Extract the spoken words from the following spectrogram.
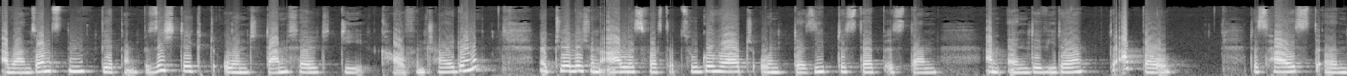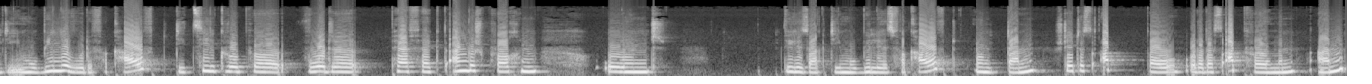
Aber ansonsten wird dann besichtigt und dann fällt die Kaufentscheidung. Natürlich und alles, was dazugehört. Und der siebte Step ist dann am Ende wieder der Abbau. Das heißt, ähm, die Immobilie wurde verkauft, die Zielgruppe wurde perfekt angesprochen und wie gesagt, die Immobilie ist verkauft und dann steht das Abbau oder das Abräumen an.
